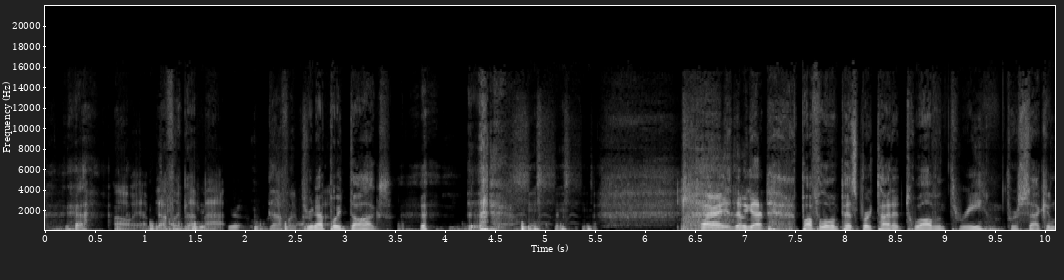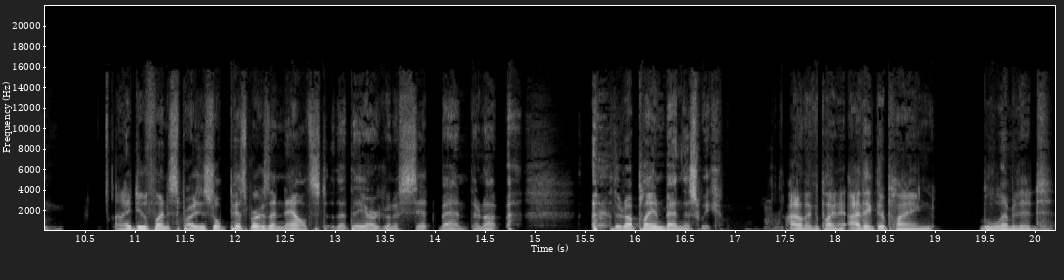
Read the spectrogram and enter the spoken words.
Yeah, Oh yeah, I'm definitely betting that. Definitely three and a half point dogs. All right, then we got Buffalo and Pittsburgh tied at twelve and three for second. And I do find it surprising. So Pittsburgh has announced that they are going to sit Ben. They're not. they're not playing Ben this week. I don't think they're playing. I think they're playing limited,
